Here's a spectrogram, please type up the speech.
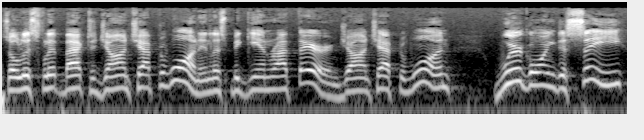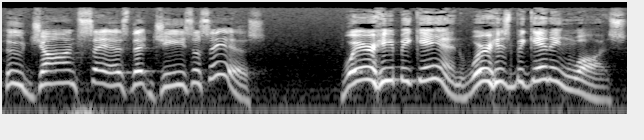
So let's flip back to John chapter 1 and let's begin right there. In John chapter 1, we're going to see who John says that Jesus is, where he began, where his beginning was.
